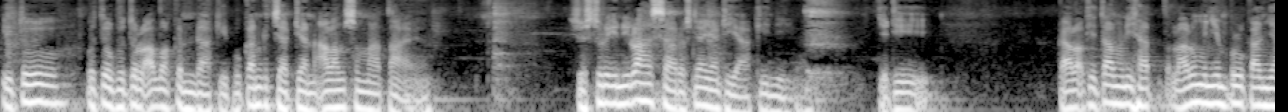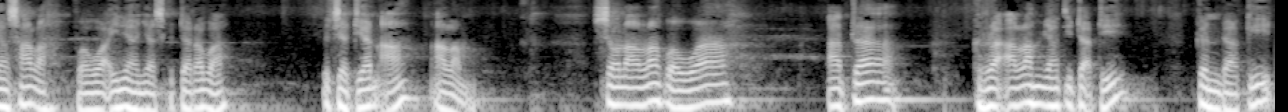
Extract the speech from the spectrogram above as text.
itu betul-betul Allah kendaki bukan kejadian alam semata ya. Justru inilah seharusnya yang diyakini ya. jadi kalau kita melihat lalu menyimpulkannya salah bahwa ini hanya sekedar apa kejadian A, alam seolah-olah bahwa ada gerak alam yang tidak digendaki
